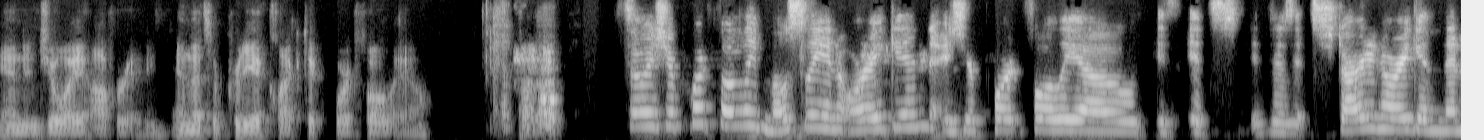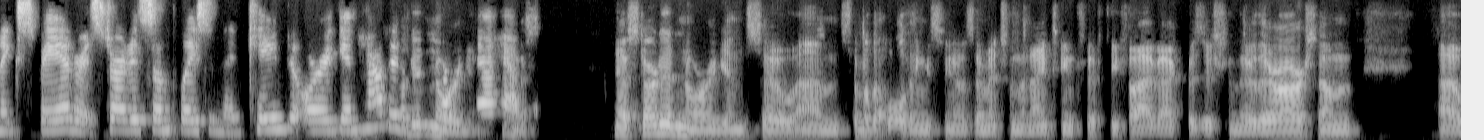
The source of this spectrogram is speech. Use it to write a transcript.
and enjoy operating. And that's a pretty eclectic portfolio. So is your portfolio mostly in Oregon? Is your portfolio, is it's, does it start in Oregon, then expand, or it started someplace and then came to Oregon? How did Started in Oregon. that happen? yes. No, started in Oregon. So um, some of the holdings, you know, as I mentioned, the 1955 acquisition there, there are some, uh,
